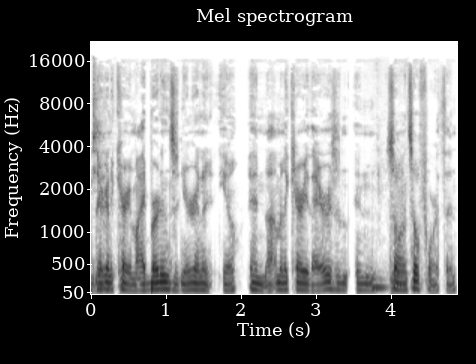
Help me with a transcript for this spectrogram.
they're going to carry my burdens, and you're going to you know, and I'm going to carry theirs, and and so Mhm. on and so forth. And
